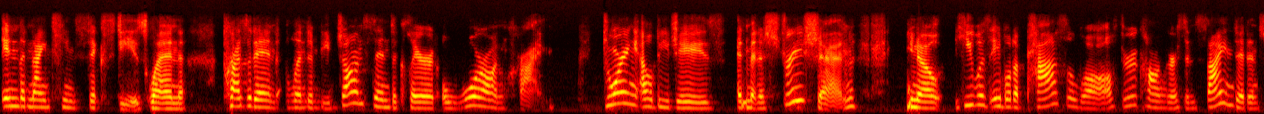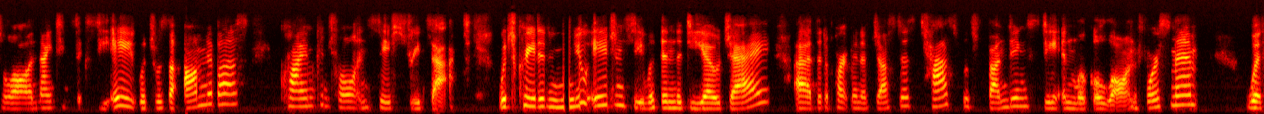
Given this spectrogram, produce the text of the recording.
in the 1960s when President Lyndon B. Johnson declared a war on crime during LBJ's administration, you know, he was able to pass a law through Congress and signed it into law in 1968, which was the Omnibus Crime Control and Safe Streets Act, which created a new agency within the DOJ, uh, the Department of Justice, tasked with funding state and local law enforcement with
